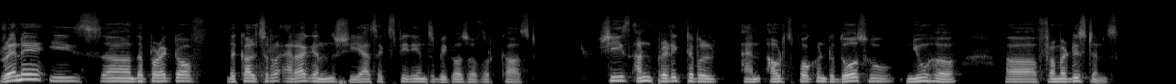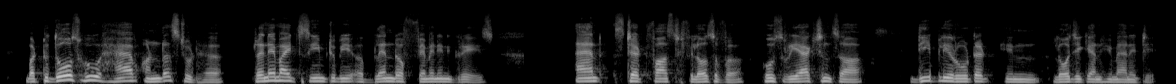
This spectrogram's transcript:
Renee is uh, the product of the cultural arrogance she has experienced because of her caste. She is unpredictable and outspoken to those who knew her uh, from a distance. But to those who have understood her, Renee might seem to be a blend of feminine grace and steadfast philosopher whose reactions are deeply rooted in logic and humanity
